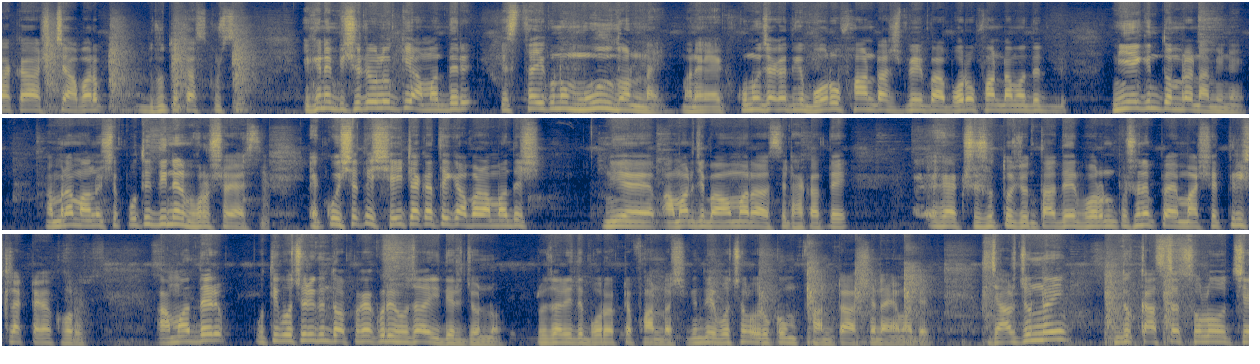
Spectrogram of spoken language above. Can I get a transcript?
টাকা আসছে, আবার দ্রুত কাজ করছি। এখানে বিষয়টা হলো কি, আমাদের স্থায়ী কোনো মূলধন নাই। মানে কোনো জায়গা থেকে বড় ফান্ড আসবে বা বড় ফান্ড আমাদের নিয়ে কিন্তু আমরা নামি নাই। আমরা মানুষের প্রতিদিনের ভরসায় আছি। একই সাথে সেই টাকা থেকে আবার আমাদের নিয়ে, আমার যে বাবা মারা আছে ঢাকাতে একশো সত্তর জন, তাদের ভরণ পোষণে প্রায় মাসে তিরিশ লাখ টাকা খরচ। আমাদের প্রতি বছরই কিন্তু অপেক্ষা করি রোজা ঈদের জন্য। রোজার ঈদে বড় একটা ফান্ড আসে কিন্তু এবছর ওরকম ফান্ডটা আসে না আমাদের। যার জন্যই কিন্তু কাজটা স্লো হচ্ছে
